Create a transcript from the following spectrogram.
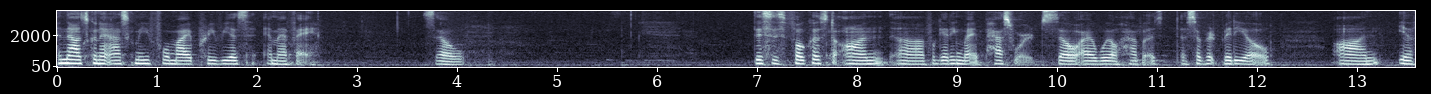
And now it's going to ask me for my previous MFA. So this is focused on uh, forgetting my password. So I will have a, a, separate video on if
